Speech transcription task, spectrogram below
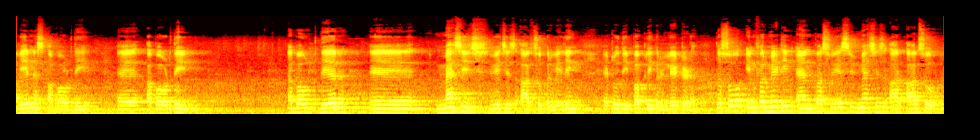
awareness about the about the about their uh, message which is also prevailing uh, to the public related. So, so informative and persuasive messages are also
